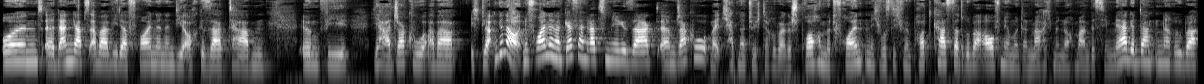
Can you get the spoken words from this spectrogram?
Und äh, dann gab es aber wieder Freundinnen, die auch gesagt haben, irgendwie, ja, Jaco, aber ich glaube, genau, eine Freundin hat gestern gerade zu mir gesagt, ähm, Jaco, weil ich habe natürlich darüber gesprochen mit Freunden, ich wusste, ich will einen Podcast darüber aufnehmen und dann mache ich mir noch mal ein bisschen mehr Gedanken darüber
